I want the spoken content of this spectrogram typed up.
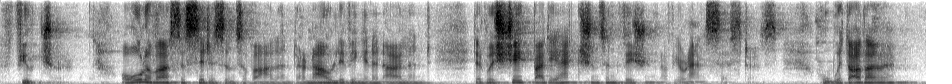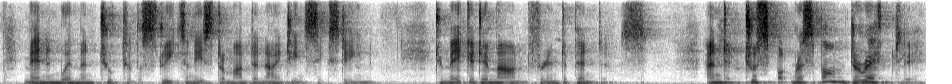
future. All of us as citizens of Ireland are now living in an Ireland that was shaped by the actions and vision of your ancestors, who, with other men and women, took to the streets in Easter Monday 1916 to make a demand for independence and to sp- respond directly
